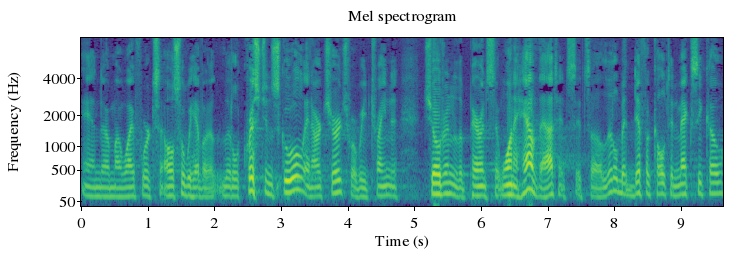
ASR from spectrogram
And uh, my wife works also. We have a little Christian school in our church where we train the children, the parents that want to have that. It's it's a little bit difficult in Mexico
